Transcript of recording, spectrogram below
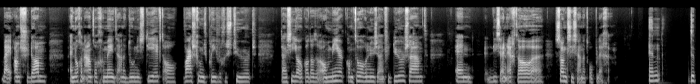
bij Amsterdam en nog een aantal gemeenten aan het doen is, die heeft al waarschuwingsbrieven gestuurd. Daar zie je ook al dat er al meer kantoren nu zijn verduurzaamd. En die zijn echt al uh, sancties aan het opleggen. En de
